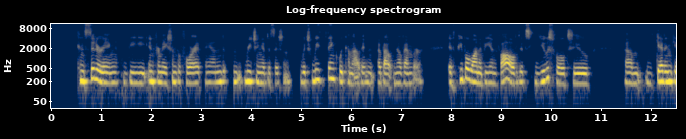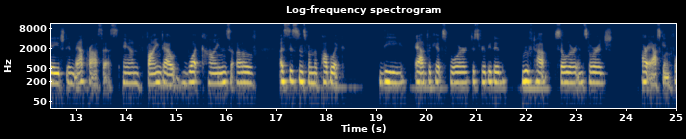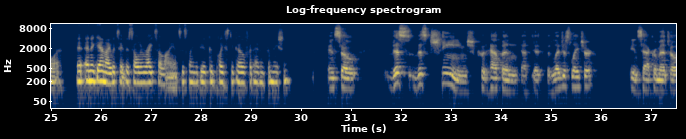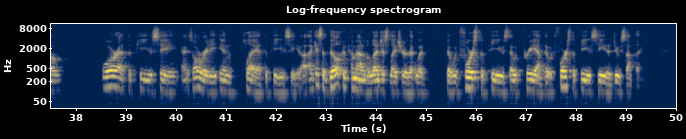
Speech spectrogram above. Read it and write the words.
considering the information before it and reaching a decision, which we think would come out in about November. If people want to be involved, it's useful to um, get engaged in that process and find out what kinds of assistance from the public, the advocates for distributed rooftop solar and storage are asking for. And again, I would say the Solar Rights Alliance is going to be a good place to go for that information. And so this this change could happen at, at the legislature in Sacramento or at the PUC. It's already in play at the PUC. I guess a bill could come out of the legislature that would that would force the PUC, that would preempt, that would force the PUC to do something.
